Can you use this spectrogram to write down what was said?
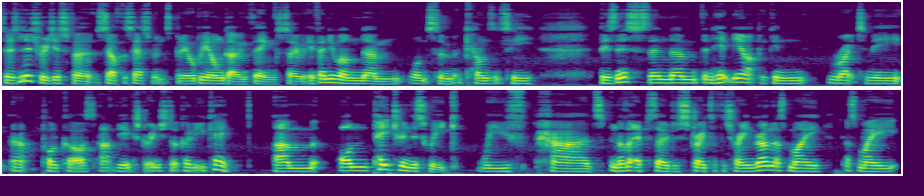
So it's literally just for self assessments, but it will be an ongoing thing. So if anyone um, wants some accountancy business, then um, then hit me up. You can write to me at podcast at theextrainch.co.uk. Um, on Patreon this week, we've had another episode of Straight Off the Training Ground. That's my that's my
